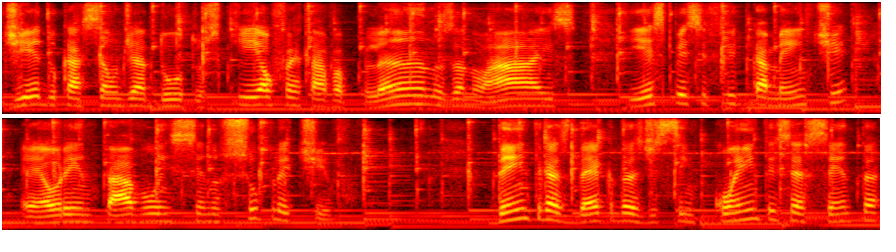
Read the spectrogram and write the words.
de Educação de Adultos, que ofertava planos anuais e especificamente é, orientava o ensino supletivo. Dentre as décadas de 50 e 60,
